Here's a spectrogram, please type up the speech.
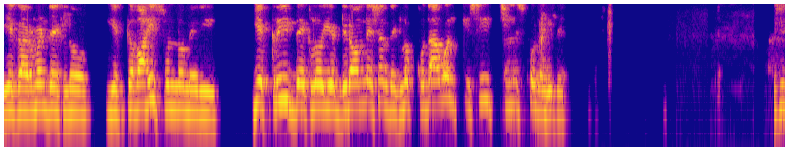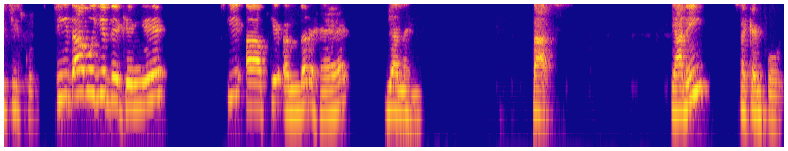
ये गवर्नमेंट देख लो ये गवाही सुन लो मेरी ये क्रीड देख लो ये डिनोमिनेशन देख लो खुदावन किसी चीज़ को नहीं देख किसी चीज़ को सीधा वो ये देखेंगे कि आपके अंदर है या नहीं। बस। यानी सेकंड फोर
